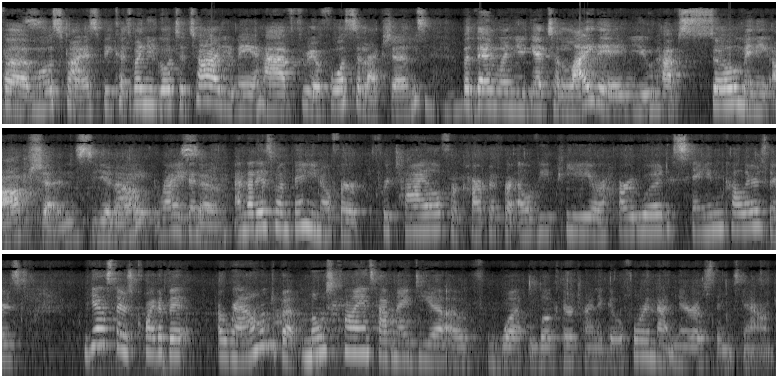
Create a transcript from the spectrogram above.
for most clients because when you go to tile, you may have three or four selections, Mm-hmm. but then when you get to lighting, you have so many options, you know? Right, right. And, So- and that is one thing, you know, for, for tile, for carpet, for LVP or hardwood stain colors, there's, yes, there's quite a bit around, but most clients have an idea of what look they're trying to go for, and that narrows things down.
